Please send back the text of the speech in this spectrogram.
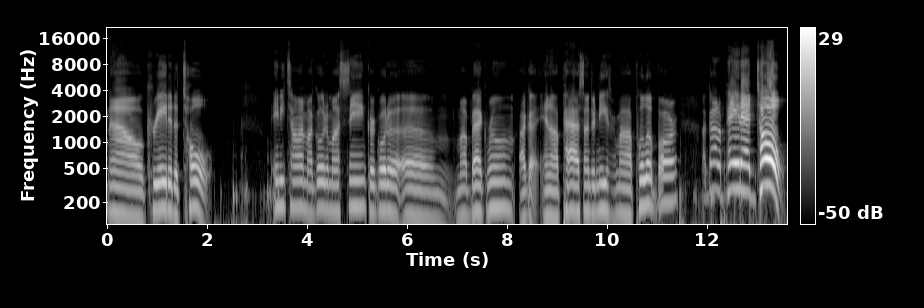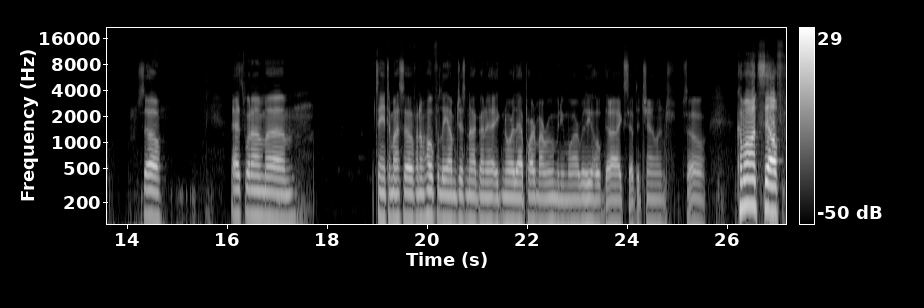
now created a toll. Anytime I go to my sink or go to um, my back room, I got and I pass underneath my pull-up bar, I gotta pay that toll. So that's what I'm um, saying to myself, and I'm hopefully I'm just not gonna ignore that part of my room anymore. I really hope that I accept the challenge. So, come on, self,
